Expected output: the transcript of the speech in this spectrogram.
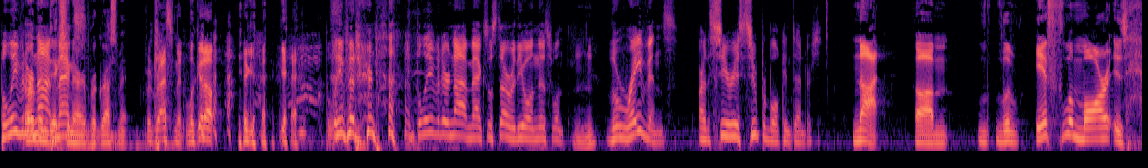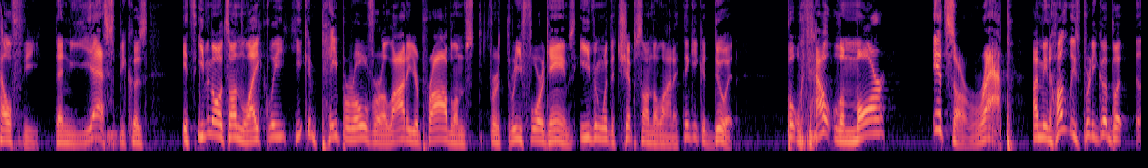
Believe it or not. Urban not, Dictionary, Max, progressment. Progressment. Look it up. yeah. believe it or not, believe it or not, Max, we'll start with you on this one. Mm-hmm. The Ravens are the serious Super Bowl contenders. Not. Um, if Lamar is healthy, then yes, because it's even though it's unlikely, he can paper over a lot of your problems for three, four games, even with the chips on the line. I think he could do it. But without Lamar, it's a wrap. I mean, Huntley's pretty good, but uh,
